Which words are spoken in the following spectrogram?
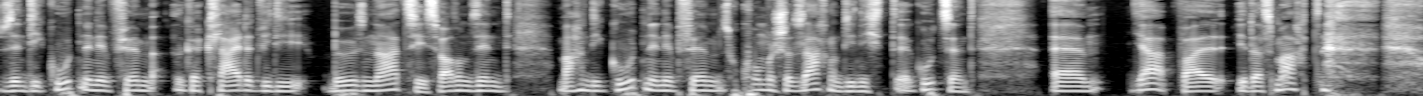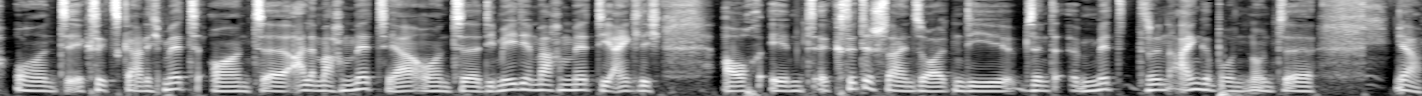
sind die Guten in dem Film gekleidet wie die bösen Nazis? Warum sind, machen die Guten in dem Film so komische Sachen, die nicht äh, gut sind? Ähm, ja, weil ihr das macht. Und ihr kriegt es gar nicht mit. Und äh, alle machen mit, ja, und äh, die Medien machen mit, die eigentlich auch eben äh, kritisch sein sollten, die sind mit drin eingebunden. Und äh, ja,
